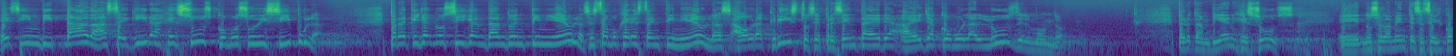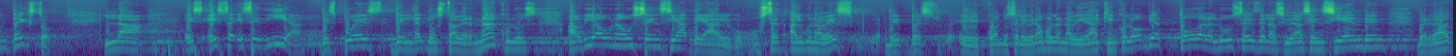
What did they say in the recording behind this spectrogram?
es invitada a seguir a Jesús como su discípula, para que ella no siga andando en tinieblas. Esta mujer está en tinieblas, ahora Cristo se presenta a ella, como la luz del mundo. Pero también Jesús, eh, no solamente ese es el contexto, la, es, ese día, después de los tabernáculos, había una ausencia de algo. Usted alguna vez, pues eh, cuando celebramos la Navidad aquí en Colombia, todas las luces de la ciudad se encienden, ¿verdad?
